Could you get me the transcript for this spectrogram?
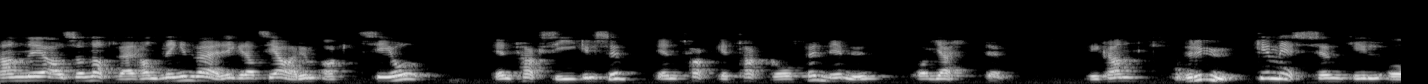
kan eh, altså nattværhandlingen være gratiarum actio, en takksigelse, en tak, et takkeoffer med munn og hjerte. Vi kan bruke messen til å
